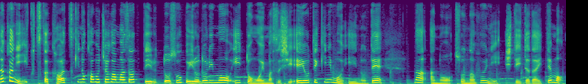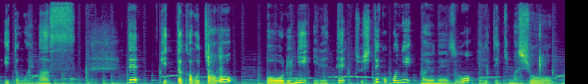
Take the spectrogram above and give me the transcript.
中にいくつか皮付きのかぼちゃが混ざっているとすごく彩りもいいと思いますし栄養的にもいいのでまあ、あのそんな風にしていただいてもいいと思います。で切ったかぼちゃをボウルに入れてそしてここにマヨネーズを入れていきましょう。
